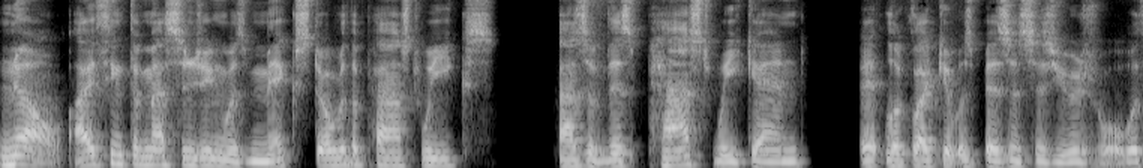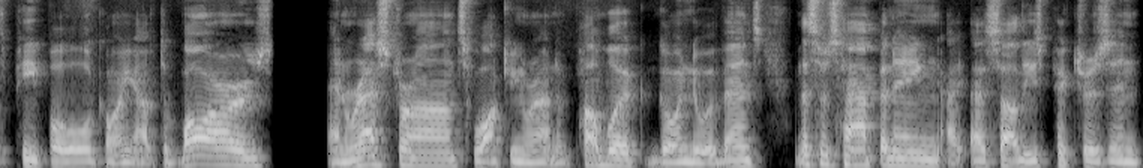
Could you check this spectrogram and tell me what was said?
No, I think the messaging was mixed over the past weeks. As of this past weekend, it looked like it was business as usual with people going out to bars and restaurants, walking around in public, going to events. And this was happening. I, I saw these pictures in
